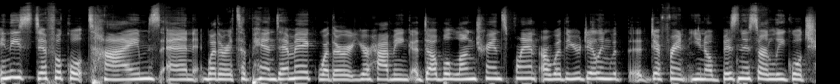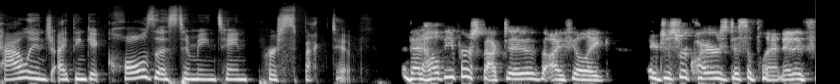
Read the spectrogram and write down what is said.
in these difficult times, and whether it's a pandemic, whether you're having a double lung transplant, or whether you're dealing with a different, you know, business or legal challenge, I think it calls us to maintain perspective. That healthy perspective, I feel like it just requires discipline, and it's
